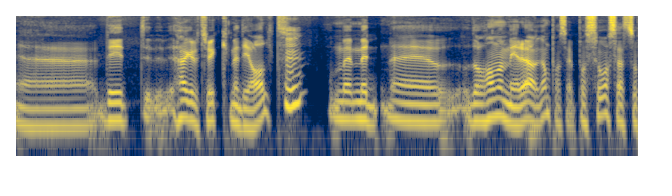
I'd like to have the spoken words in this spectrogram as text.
eh, det är ett högre tryck medialt. Mm. Med, med, eh, då har man mer ögon på sig. På så sätt så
